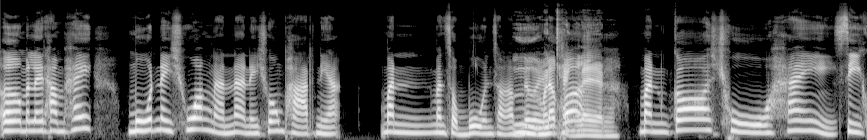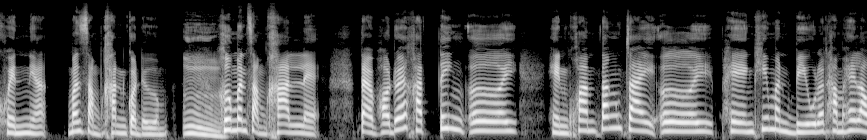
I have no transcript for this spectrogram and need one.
เออ มันเลยทำให้ mood ในช่วงนั้นน่ะ ในช่วง part เนี้ยมันมันสมบูรณ์สำหรับอืมเนยมันแล้วแข็ก็งแรง มันก็ชูให้ sequence เนี้ยมันสำคัญกว่าเดิมอืมคือมันสำคัญแหละ แต่พอด้วย cutting เอ่ย เห็นความตั้งใจเอ่ย เพลงที่มันบิวแล้วทำให้เรา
